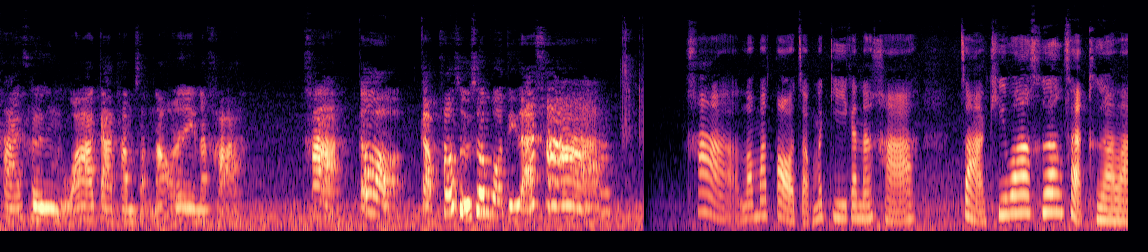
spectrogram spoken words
คล้ายคลึงหรือว่าการทำสำเนานั่นเองนะคะ ค่ะ ก็กลับเข้าสู่ช่วงปกติแล้วค่ะ ค่ะ เรามาต่อจากเมื่อกี้กันนะคะ จากที่ว่าเครื่องแฟกซ์คืออะไร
